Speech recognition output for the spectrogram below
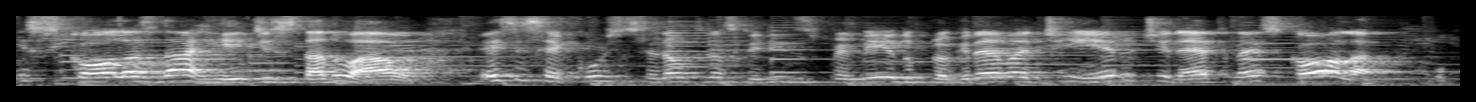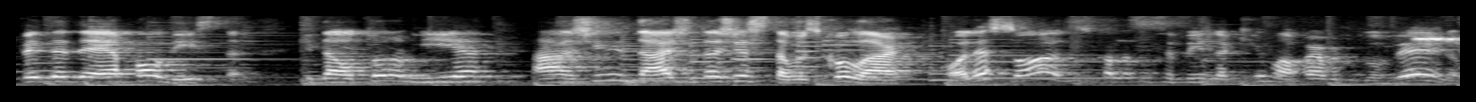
escolas da rede estadual. Esses recursos serão transferidos por meio do programa Dinheiro Direto na Escola, o PDDE Paulista, que dá autonomia à agilidade da gestão escolar. Olha só, as escolas recebendo aqui uma verba do governo.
